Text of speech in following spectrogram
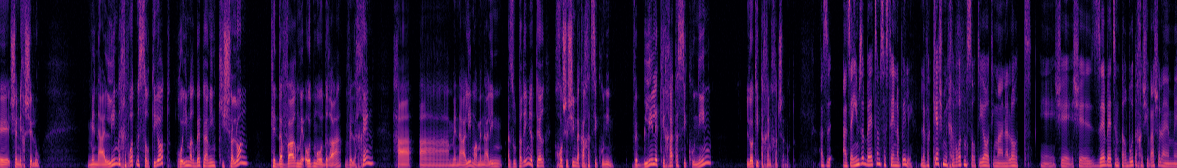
אה, שנכשלו. מנהלים בחברות מסורתיות רואים הרבה פעמים כישלון כדבר מאוד מאוד רע, ולכן המנהלים או המנהלים הזוטרים יותר חוששים לקחת סיכונים. ובלי לקיחת הסיכונים לא תיתכן חדשנות. אז, אז האם זה בעצם סוסטיינבילי? לבקש מחברות מסורתיות עם ההנהלות, ש, שזה בעצם תרבות החשיבה שלהם אה,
